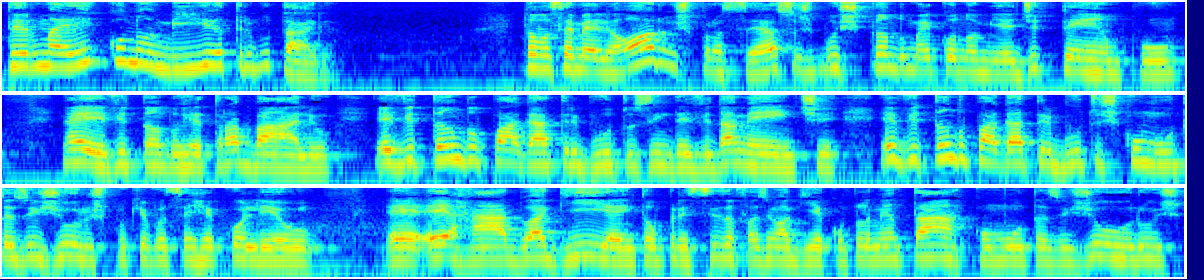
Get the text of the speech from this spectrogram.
ter uma economia tributária. Então você melhora os processos buscando uma economia de tempo, né, evitando retrabalho, evitando pagar tributos indevidamente, evitando pagar tributos com multas e juros porque você recolheu é, errado a guia, então precisa fazer uma guia complementar com multas e juros.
